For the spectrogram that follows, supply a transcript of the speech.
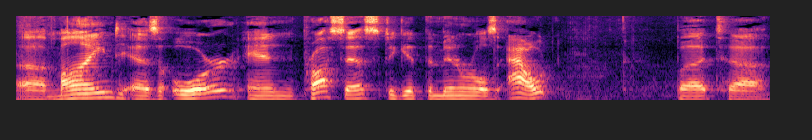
uh, mined as ore and processed to get the minerals out, but uh,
